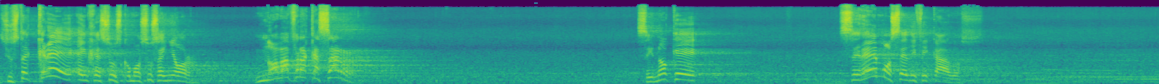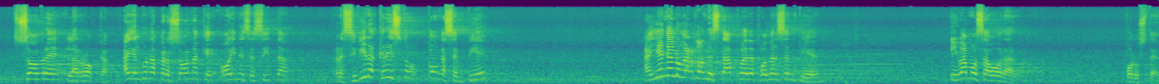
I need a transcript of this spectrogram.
Si usted cree en Jesús como su Señor, no va a fracasar, sino que seremos edificados sobre la roca. ¿Hay alguna persona que hoy necesita recibir a Cristo? Póngase en pie. Ahí en el lugar donde está puede ponerse en pie. Y vamos a orar por usted.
